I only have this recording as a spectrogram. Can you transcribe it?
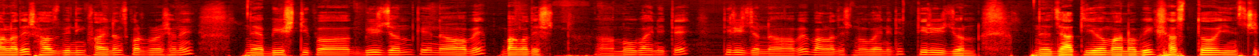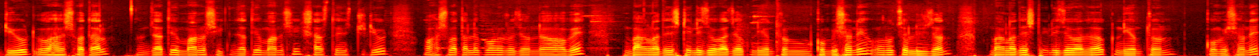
Bangladesh house building finance কর্পোরেশনে বিশটি বিশ জনকে নেওয়া হবে। বাংলাদেশ নৌবাহিনীতে তিরিশ জন নেওয়া হবে। বাংলাদেশ নৌবাহিনীতে তিরিশ জন। জাতীয় মানবিক স্বাস্থ্য ইনস্টিটিউট ও হাসপাতাল জাতীয় মানসিক জাতীয় মানসিক স্বাস্থ্য ইনস্টিটিউট ও হাসপাতালে পনেরো জন নেওয়া হবে। বাংলাদেশ টেলিযোগাযোগ নিয়ন্ত্রণ কমিশনে উনচল্লিশ জন। বাংলাদেশ টেলিযোগাযোগ নিয়ন্ত্রণ কমিশনে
